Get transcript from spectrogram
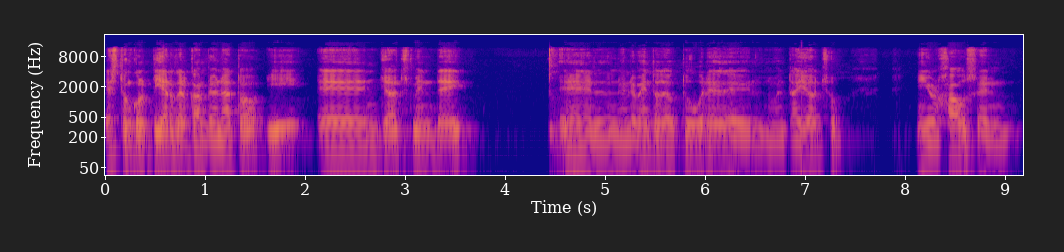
Stone Cold pierde el campeonato y en Judgment Day en el evento de octubre del 98, en Your House, en,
